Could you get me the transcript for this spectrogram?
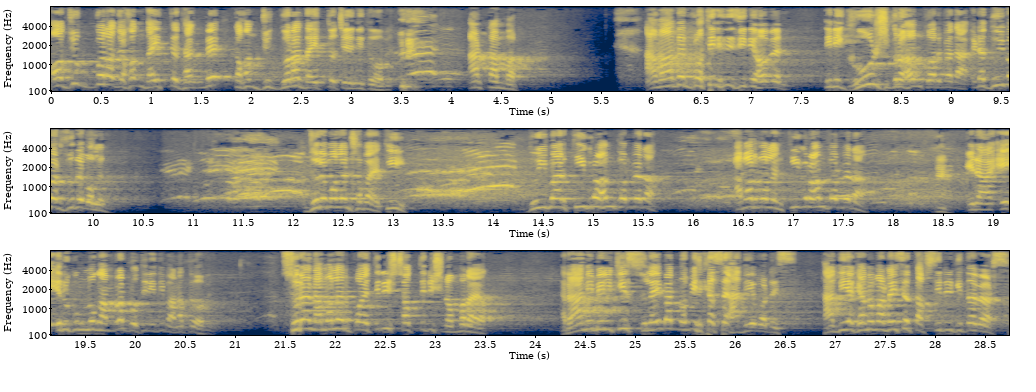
অযোগ্যরা যখন দায়িত্বে থাকবে তখন যোগ্যরা দায়িত্ব চেয়ে নিতে হবে। আট নাম্বার। আমাদের প্রতিনিধি যিনি হবেন তিনি ঘুষ গ্রহণ করবে না। এটা দুইবার জুড়ে বলেন। জুড়ে বলেন সবাই কি? দুইবার কি গ্রহণ করবে না? আবার বলেন কি গ্রহণ করবে না? হ্যাঁ, এটা এরকম লোক আমরা প্রতিনিধি বানাতে হবে। সুরা নামলের পঁয়ত্রিশ ছত্রিশ নম্বর আয়াত। রানী বিলকিস সুলাইমান নবীর কাছে হাদিয়ে পাঠাইছে। হাদিয়া কেন পাঠাইছে? তাফসিরের কিতাবে আসছে।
